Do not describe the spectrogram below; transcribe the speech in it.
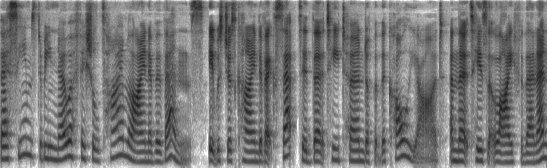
There seems to be no official timeline of events. It was just kind of accepted that he turned up at the coal yard and that his life then ended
